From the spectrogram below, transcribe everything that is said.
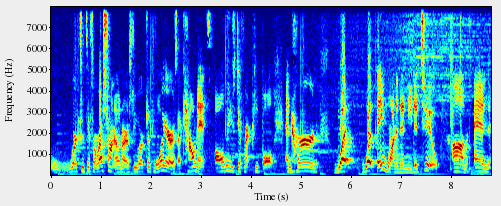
worked with different restaurant owners. We worked with lawyers, accountants, all these different people, and heard what what they wanted and needed too. Um, and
